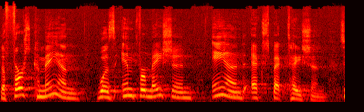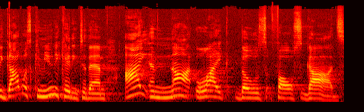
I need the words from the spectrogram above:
The first command was information and expectation. See, God was communicating to them, I am not like those false gods.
